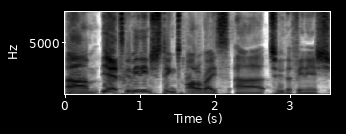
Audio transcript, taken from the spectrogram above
um, yeah, it's going to be an interesting title race uh, to the finish.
